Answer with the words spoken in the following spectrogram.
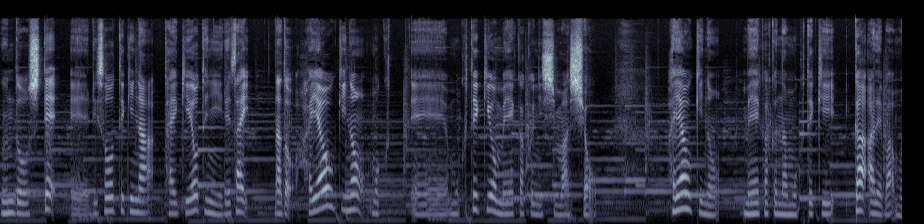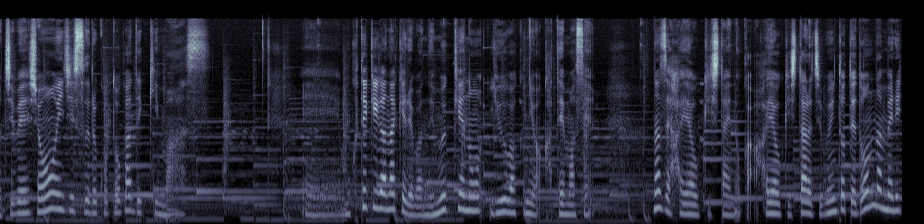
運動して、えー、理想的な体型を手に入れたいなど早起きの目,、えー、目的を明確にしましょう。早起きの明確な目的があればモチベーションを維持することができます、えー、目的がなければ眠気の誘惑には勝てません。なぜ早起きしたいのか早起きしたら自分にとってどんなメリッ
